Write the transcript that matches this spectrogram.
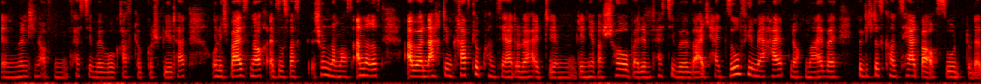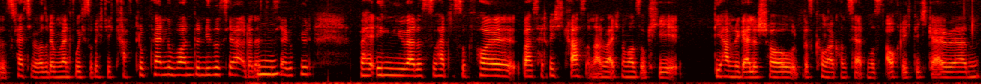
in München auf dem Festival, wo Kraftklub gespielt hat und ich weiß noch, also es war schon noch was anderes, aber nach dem Kraftklub-Konzert oder halt dem, den ihrer Show bei dem Festival war ich halt so viel mehr Hype nochmal, weil wirklich das Konzert war auch so, oder das Festival war so der Moment, wo ich so richtig Kraftklub-Fan geworden bin dieses Jahr oder letztes mhm. Jahr gefühlt weil irgendwie war das so, hat es so voll, war es halt richtig krass und dann war ich nochmal so, okay, die haben eine geile Show, das Kummerkonzert muss auch richtig geil werden.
